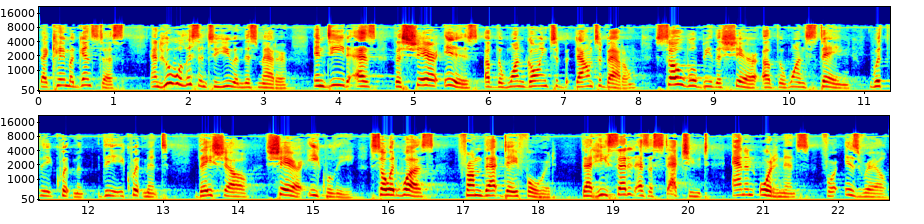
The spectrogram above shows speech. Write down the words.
that came against us. And who will listen to you in this matter? Indeed, as the share is of the one going to, down to battle, so will be the share of the one staying with the equipment, the equipment. They shall share equally. So it was from that day forward that he set it as a statute and an ordinance for Israel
